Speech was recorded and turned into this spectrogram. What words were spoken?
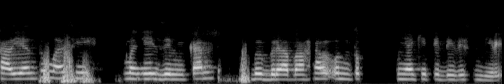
kalian tuh masih mengizinkan beberapa hal untuk menyakiti diri sendiri?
